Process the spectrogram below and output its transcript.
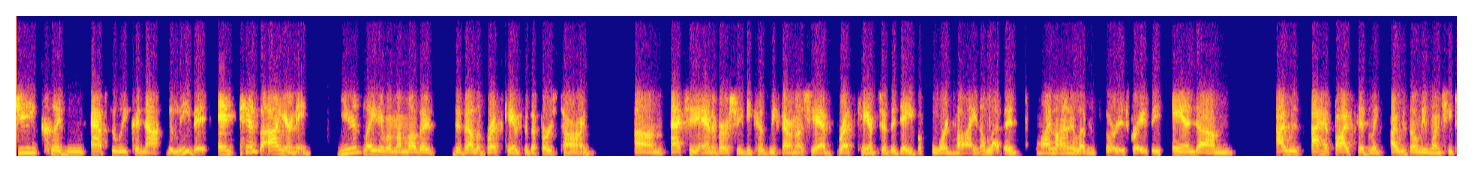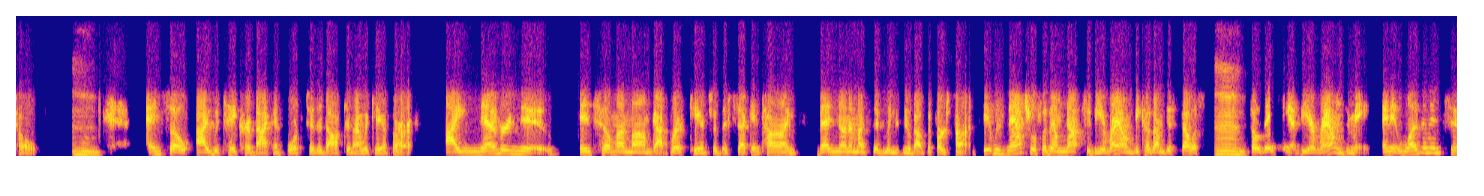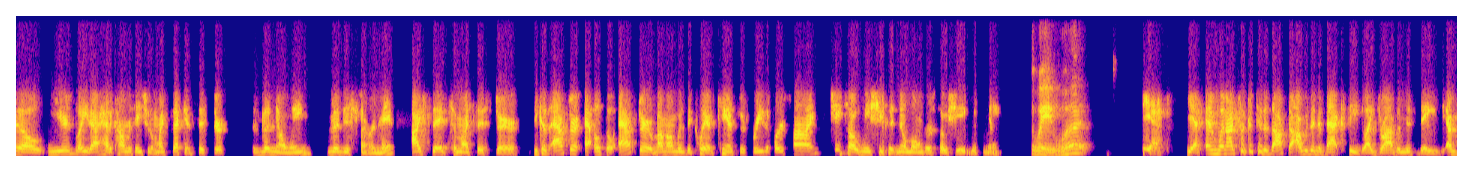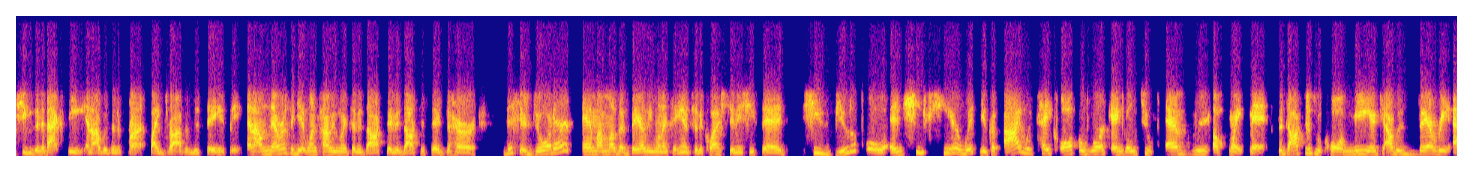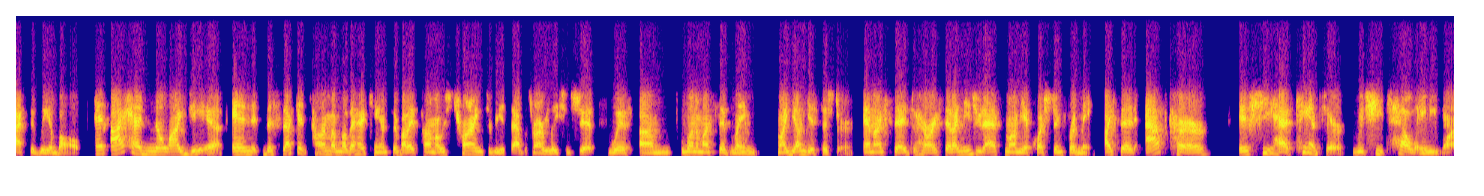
she couldn't, absolutely could not believe it. And here's the irony. Years later, when my mother developed breast cancer the first time, um, actually the anniversary because we found out she had breast cancer the day before 9-11. My 9-11 story is crazy. And um, I was I have five siblings. I was the only one she told. Mm. And so I would take her back and forth to the doctor and I would care for her. I never knew until my mom got breast cancer the second time that none of my siblings knew about the first time. It was natural for them not to be around because I'm disfellowship. Mm. So they can't be around me. And it wasn't until years later I had a conversation with my second sister, the knowing, the discernment. I said to my sister, because after also oh, after my mom was declared cancer free the first time, she told me she could no longer associate with me. Wait, what? Yes. Yes. And when I took her to the doctor, I was in the back seat, like driving Miss Daisy. I mean, she was in the back seat and I was in the front, like driving Miss Daisy. And I'll never forget one time we went to the doctor and the doctor said to her, This your daughter? And my mother barely wanted to answer the question. And she said, she's beautiful and she's here with you because I would take off of work and go to every appointment. The doctors would call me and I was very actively involved. And I had no idea. And the second time my mother had cancer, by that time I was trying to reestablish my relationship with um, one of my siblings my youngest sister. And I said to her, I said, I need you to ask mommy a question for me. I said, ask her if she had cancer, would she tell anyone?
